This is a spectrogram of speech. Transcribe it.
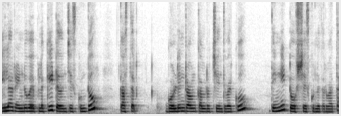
ఇలా రెండు వైపులకి టర్న్ చేసుకుంటూ కాస్త గోల్డెన్ బ్రౌన్ కలర్ వచ్చేంత వరకు దీన్ని టోస్ట్ చేసుకున్న తర్వాత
